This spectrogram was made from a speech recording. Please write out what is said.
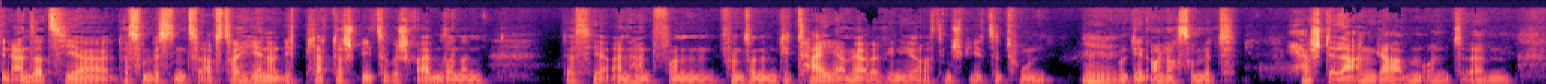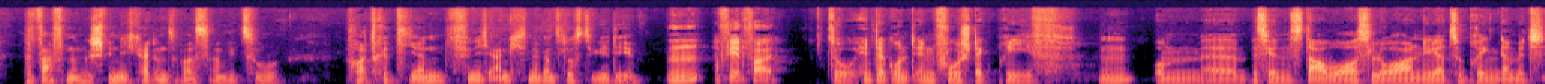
den Ansatz hier, das so ein bisschen zu abstrahieren und nicht platt das Spiel zu beschreiben, sondern das hier anhand von, von so einem Detail ja mehr oder weniger aus dem Spiel zu tun Und und den auch noch so mit Herstellerangaben und ähm, Bewaffnung, Geschwindigkeit und sowas irgendwie zu porträtieren, finde ich eigentlich eine ganz lustige Idee. Mhm, auf jeden Fall. so Hintergrundinfo, Steckbrief, Mhm. um äh, ein bisschen Star Wars Lore näher zu bringen, damit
